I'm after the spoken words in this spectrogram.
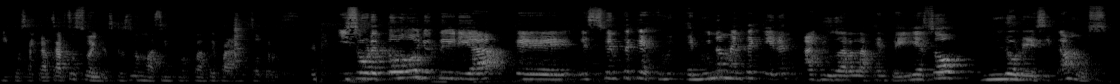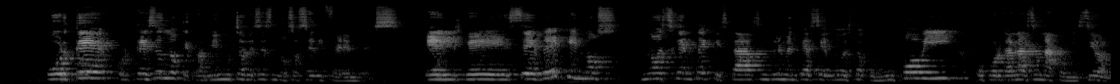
y pues alcanzar sus sueños, que es lo más importante para nosotros. Y sobre todo yo te diría que es gente que genuinamente quiere ayudar a la gente y eso lo necesitamos. ¿Por qué? Porque eso es lo que también muchas veces nos hace diferentes el que se ve que no es gente que está simplemente haciendo esto como un hobby o por ganarse una comisión,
